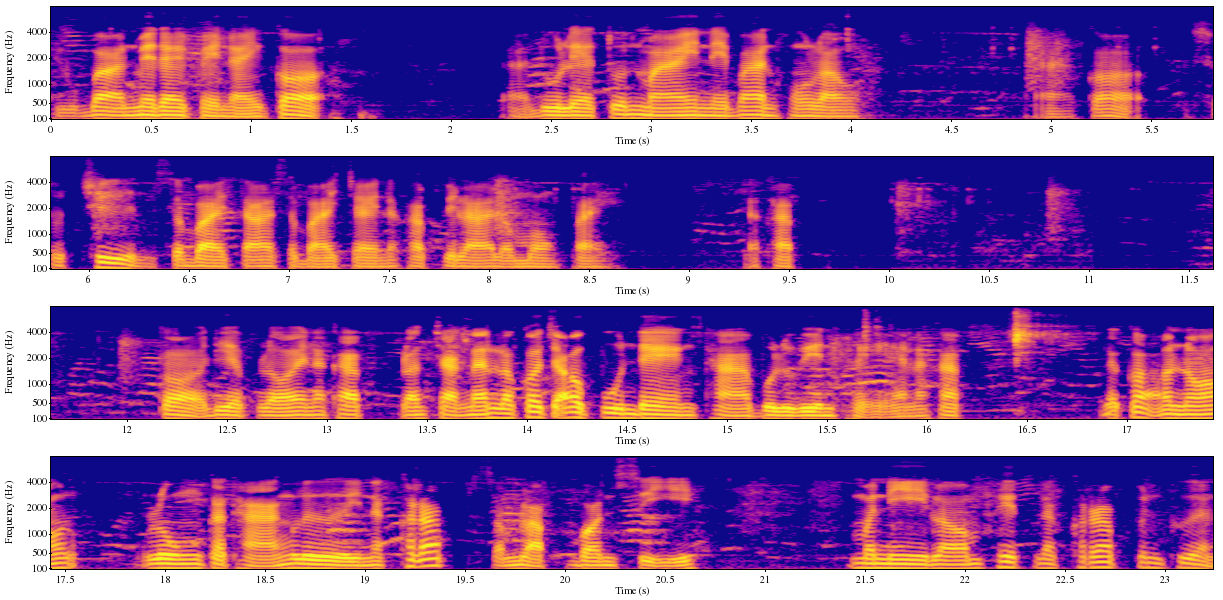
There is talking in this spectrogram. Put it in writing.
อยู่บ้านไม่ได้ไปไหนก็ดูแลต้นไม้ในบ้านของเราอ่าก็สดชื่นสบายตาสบายใจนะครับ เวลาเรามองไปนะครับ ก็เรียบร้อยนะครับ หลังจากนั้นเราก็จะเอาปูนแดงทาบริเวณแผลนะครับ แล้วก็เอาน้องลงกระถางเลยนะครับสำหรับบอลสีมณีล้อมเพชรนะครับเพื่อน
